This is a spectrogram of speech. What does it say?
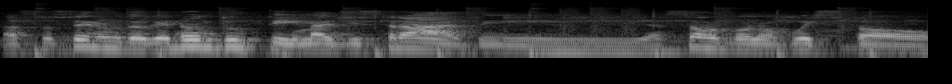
ha sostenuto che non tutti i magistrati assolvono questo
